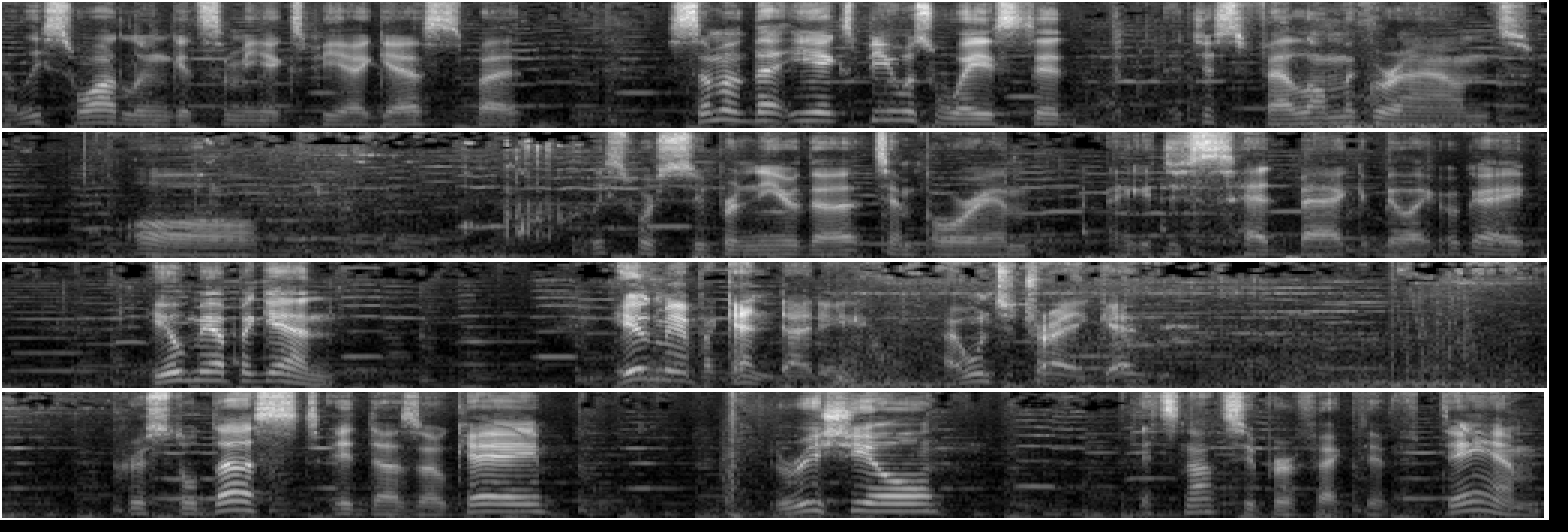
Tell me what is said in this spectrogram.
At least Swadloon gets some EXP, I guess, but some of that EXP was wasted. It just fell on the ground. Oh. At least we're super near the Temporium. I could just head back and be like, okay, heal me up again. Heal me up again, Daddy. I want to try again. Crystal Dust, it does okay. Orishio, it's not super effective. Damn.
